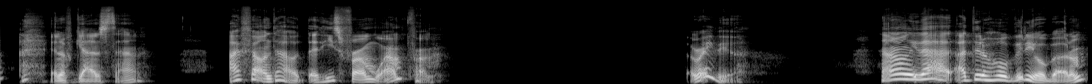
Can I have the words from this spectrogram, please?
in Afghanistan. I found out that he's from where I'm from Arabia. Not only that, I did a whole video about him,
